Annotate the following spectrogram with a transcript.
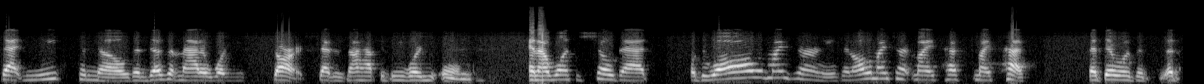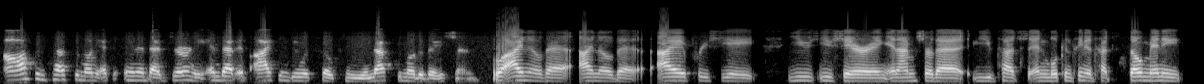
that needs to know that it doesn't matter where you start. That does not have to be where you end. And I want to show that through all of my journeys and all of my my tests, my tests, that there was a, an awesome testimony at the end of that journey, and that if I can do it, so can you. And that's the motivation. Well, I know that. I know that. I appreciate you you sharing, and I'm sure that you've touched and will continue to touch so many,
